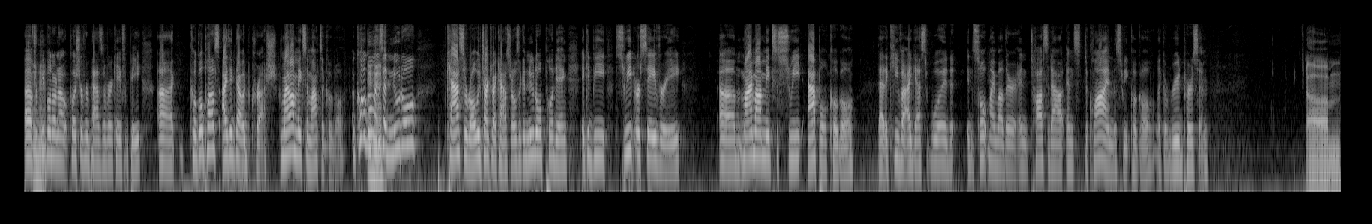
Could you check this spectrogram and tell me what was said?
Uh, for people who don't know, kosher for Passover, K for P. Uh, Kugel Puffs. I think that would crush. My mom makes a matzah kugel. A kugel is a noodle casserole. We've talked about casseroles, like a noodle pudding. It could be sweet or savory. Um, my mom makes a sweet apple kugel that Akiva, I guess, would insult my mother and toss it out and decline the sweet kugel like a rude person. Um.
